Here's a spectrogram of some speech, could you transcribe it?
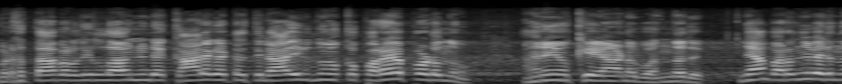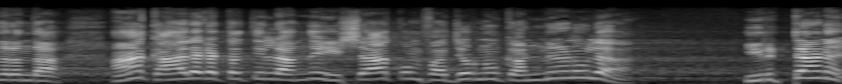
മൃഹത്താബ് അള്ളാഹുവിന്റെ കാലഘട്ടത്തിലായിരുന്നു എന്നൊക്കെ പറയപ്പെടുന്നു അങ്ങനെയൊക്കെയാണ് വന്നത്. ഞാൻ പറഞ്ഞു വരുന്നത് എന്താ? ആ കാലഘട്ടത്തിൽ അന്ന് ഇഷാക്കും ഫജറിനും കണ്ണു കാണൂല ഇരുട്ടാണ്.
